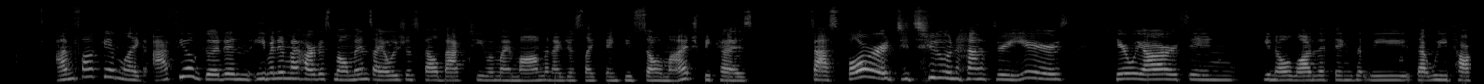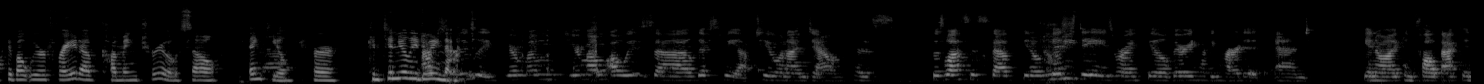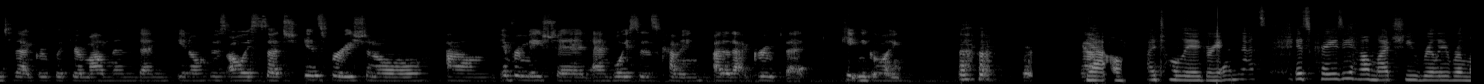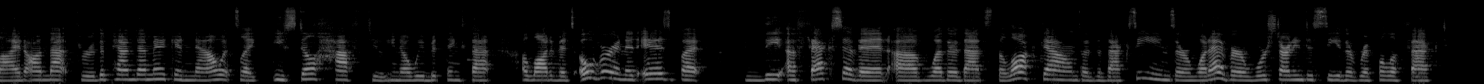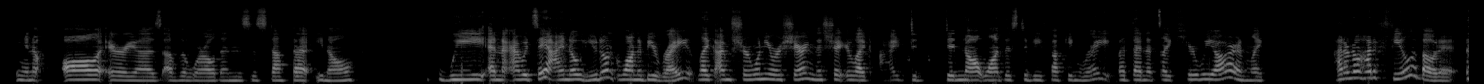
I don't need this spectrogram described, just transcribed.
I'm fucking like, I feel good. And even in my hardest moments, I always just fell back to you and my mom. And I just like, thank you so much because fast forward to two and a half, three years, here we are seeing, you know, a lot of the things that we, that we talked about, we were afraid of coming true. So thank Yeah. you for continually doing that. Absolutely. Your mom. Your mom always uh, lifts me up too when I'm down because there's lots of stuff. You know, many days where I feel very heavy-hearted and. You know, I can fall back into that group with your mom, and then you know, there's always such inspirational um, information and voices coming out of that group that keep me going. Yeah, oh, I totally agree. And that's it's crazy how much you really relied on that through the pandemic and now it's like you still have to. You know, we would think that a lot of it's over and it is, but the effects of it of whether that's the lockdowns or the vaccines or whatever, we're starting to see the ripple effect in all areas of the world and this is stuff that, you know, we and I would say I know you don't want to be right. Like I'm sure when you were sharing this shit, you're like, I did did not want this to be fucking right. But then it's like here we are, and like I don't know how to feel about it.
